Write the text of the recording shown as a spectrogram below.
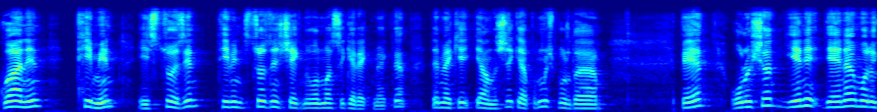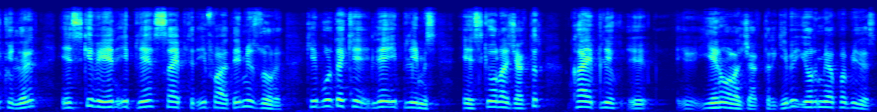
guanin, timin, istozin, timin, istozin şeklinde olması gerekmekte. Demek ki yanlışlık yapılmış burada. B. Oluşan yeni DNA molekülleri eski ve yeni ipliğe sahiptir ifademiz doğru. Ki buradaki L ipliğimiz eski olacaktır. K ipliği e, e, yeni olacaktır gibi yorum yapabiliriz.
